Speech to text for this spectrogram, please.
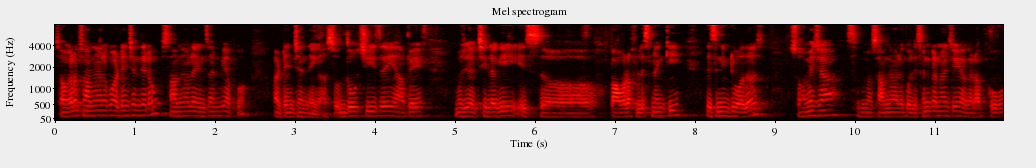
सो अगर आप सामने वाले को अटेंशन दे रहे हो सामने वाला इंसान भी आपको अटेंशन देगा। सो दो चीज़ें यहाँ पे मुझे अच्छी लगी इस पावर ऑफ़ लिसनिंग की लिसनिंग टू अदर्स सो हमेशा सामने वाले को लिसन करना चाहिए। अगर आपको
